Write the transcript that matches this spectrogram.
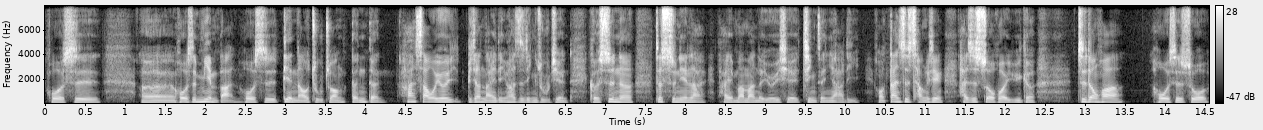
或者是呃，或者是面板，或者是电脑组装等等，它稍微有比较难一点，因为它是零组件。可是呢，这十年来，它也慢慢的有一些竞争压力哦。但是长线还是受惠于一个自动化，或是说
